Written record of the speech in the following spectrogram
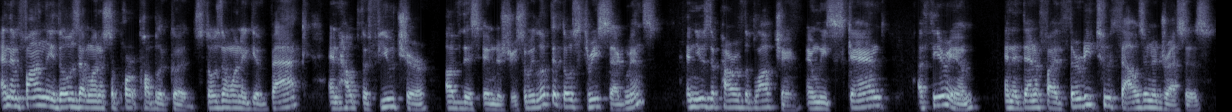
And then finally, those that want to support public goods, those that want to give back and help the future of this industry. So we looked at those three segments and used the power of the blockchain. And we scanned Ethereum and identified 32,000 addresses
